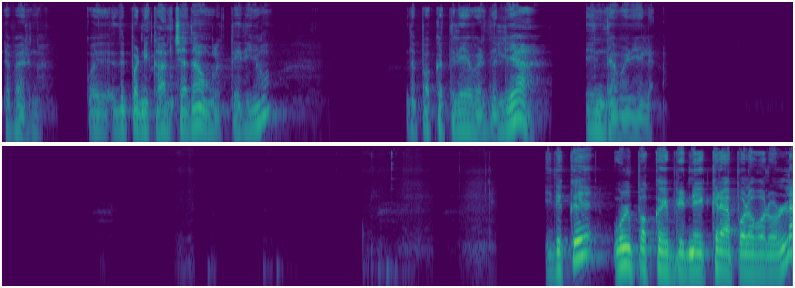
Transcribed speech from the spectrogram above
இதை பாருங்க. இது பண்ணி காமிச்சா தான் உங்களுக்கு தெரியும். இந்த பக்கத்துலேயே வருது இல்லையா? இந்த மணியில். இதுக்கு உள்பக்கம் இப்படி நிற்கிறா போல வரும்ல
